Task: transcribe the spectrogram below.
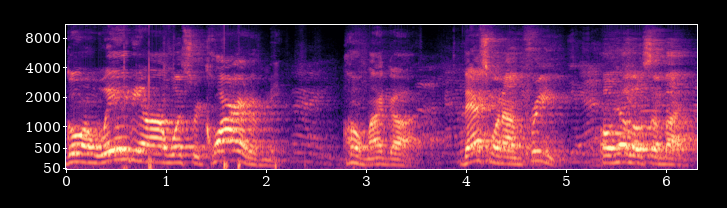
going way beyond what's required of me. Oh my God. That's when I'm free. Oh, hello, somebody.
